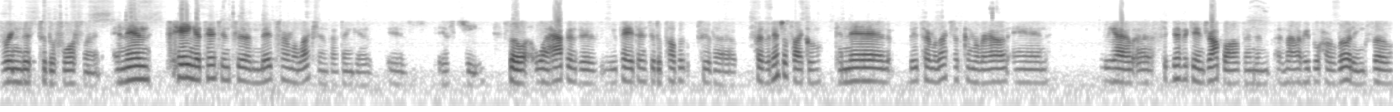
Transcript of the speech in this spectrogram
bring this to the forefront. And then paying attention to midterm elections, I think, is is, is key. So what happens is we pay attention to the public to the presidential cycle, and then midterm elections come around, and we have a significant drop off in the amount of people who are voting. So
